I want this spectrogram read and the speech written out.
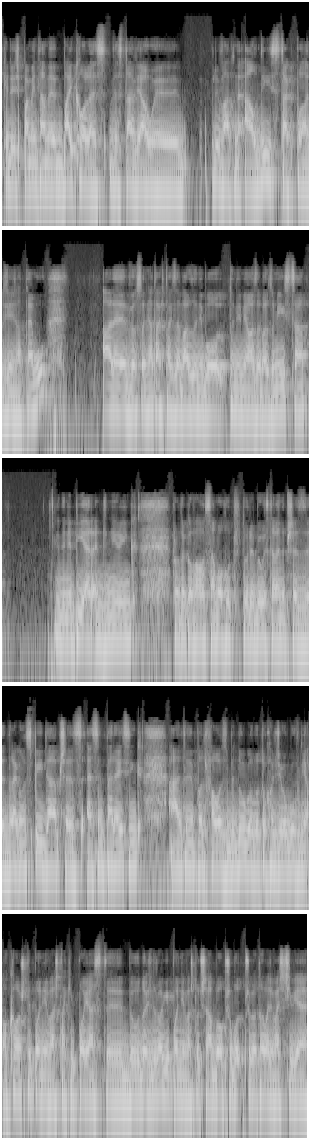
kiedyś pamiętamy, Bajkoles wystawiały prywatne Audi, tak ponad 10 lat temu, ale w ostatnich latach tak za bardzo nie było, to nie miało za bardzo miejsca. Jedynie BR Engineering produkowało samochód, który był wystawiony przez Dragon Speeda, przez SMP Racing, ale to nie potrwało zbyt długo, bo tu chodziło głównie o koszty, ponieważ taki pojazd y, był dość drogi, ponieważ tu trzeba było przygotować właściwie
